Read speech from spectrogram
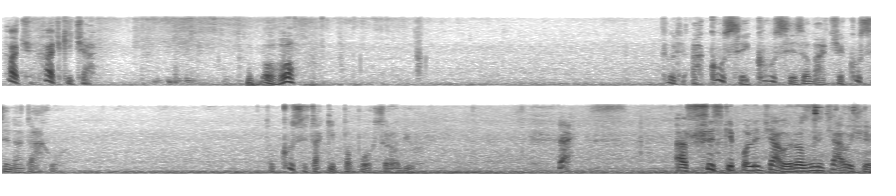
Chodź, chodź Kicia. Oho. A kusy, kusy, zobaczcie, kusy na dachu. To kusy taki popłoch zrobił. He. Aż wszystkie poleciały, rozleciały się.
